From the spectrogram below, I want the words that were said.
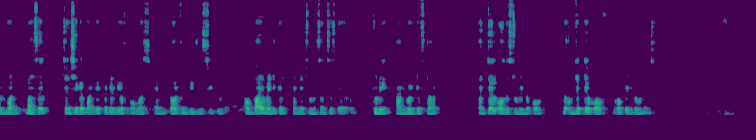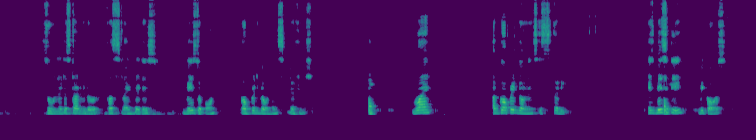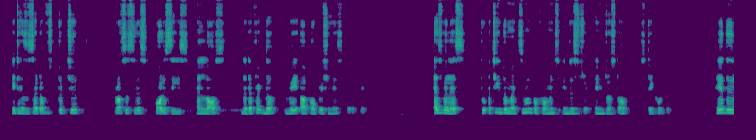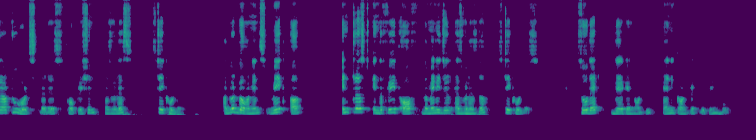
Good morning. Myself, Chandrasekhar Pandey, Faculty of Commerce and Dolphin PG Institute of Biomedical and Natural Sciences. Today, I am going to start and tell all the students about the objective of corporate governance. So, let us start with our first slide that is based upon corporate governance definition. Why a corporate governance is studied is basically because it has a set of structure, processes, policies, and laws that affect the way a corporation is directed, as well as to achieve the maximum performance in the interest of stakeholders. Here there are two words that is corporation as well as stakeholder. A good governance make a interest in the faith of the manager as well as the stakeholders so that there cannot be any conflict between both.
